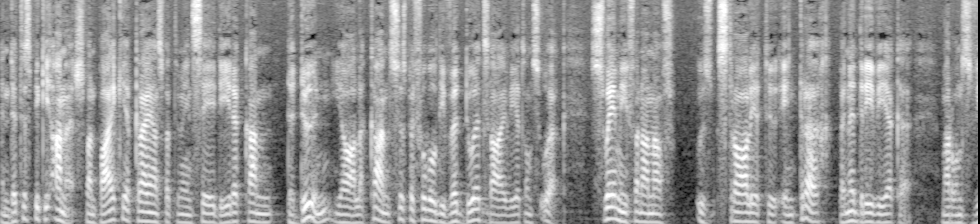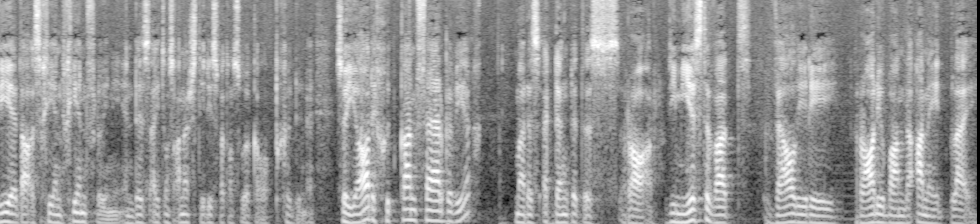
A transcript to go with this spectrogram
En dit is bietjie anders want baie keer kry ons wat mense sê diere kan dit doen, ja, hulle kan, soos byvoorbeeld die wit doodsaai weet ons ook. Swem hier vanaf Australië toe en terug binne 3 weke maar ons weet daar is geen geen vloei nie en dis uit ons ander studies wat ons ook al gedoen het. So ja, die goed kan ver beweeg, maar dis ek dink dit is raar. Die meeste wat wel hierdie radiobande aan het bly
